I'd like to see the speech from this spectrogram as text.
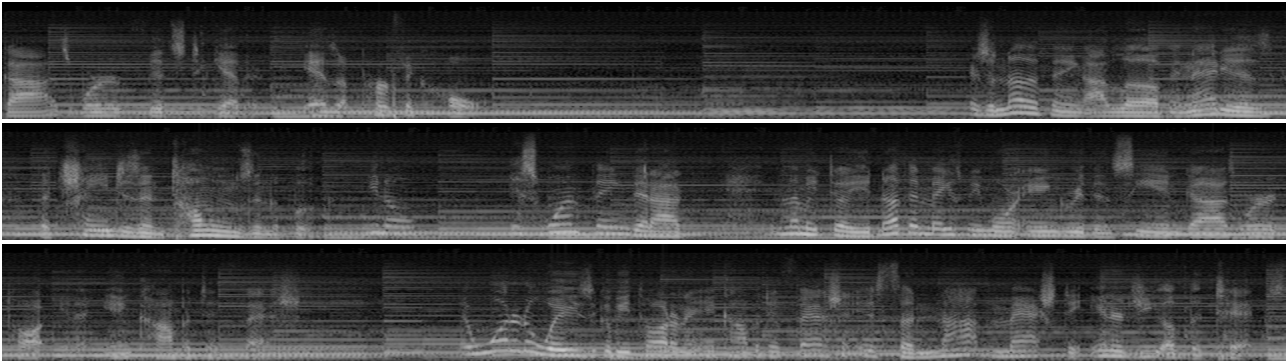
God's word fits together as a perfect whole. There's another thing I love, and that is the changes in tones in the book. You know, it's one thing that I, let me tell you, nothing makes me more angry than seeing God's word taught in an incompetent fashion. And one of the ways it could be taught in an incompetent fashion is to not match the energy of the text.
